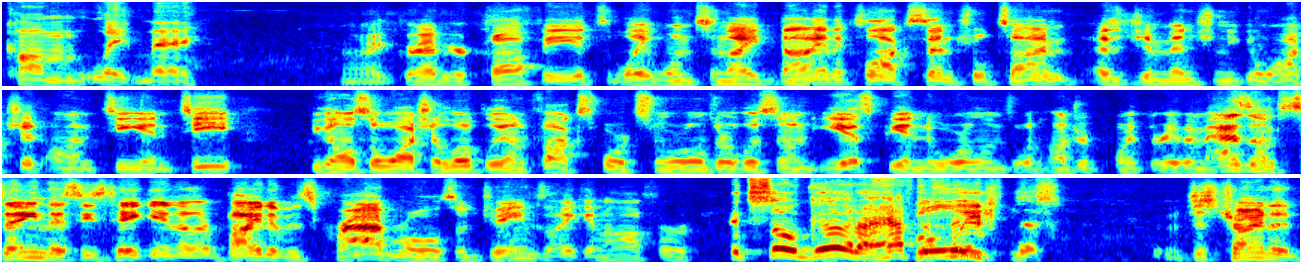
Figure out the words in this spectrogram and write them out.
come late May. All right, grab your coffee. It's a late one tonight, nine o'clock Central Time. As Jim mentioned, you can watch it on TNT. You can also watch it locally on Fox Sports New Orleans or listen on ESPN New Orleans 100.3 of him. As I'm saying this, he's taking another bite of his crab roll. So James Eichenhofer. It's so good. I have to finish this. Just trying to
